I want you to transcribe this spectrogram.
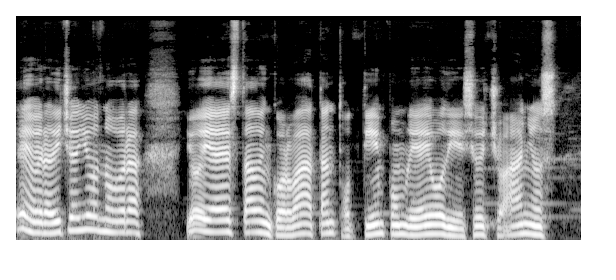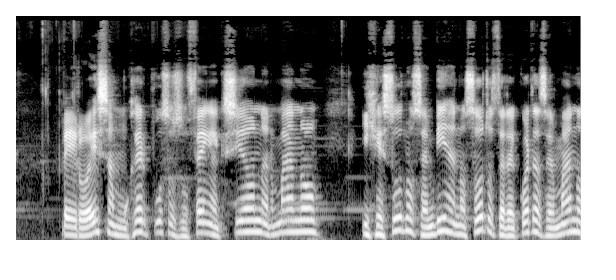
Ella hubiera dicho, yo no hubiera, yo ya he estado encorvada tanto tiempo, hombre, ya llevo 18 años. Pero esa mujer puso su fe en acción, hermano. Y Jesús nos envía a nosotros. ¿Te recuerdas, hermano?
